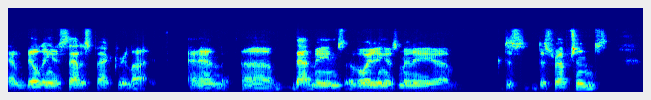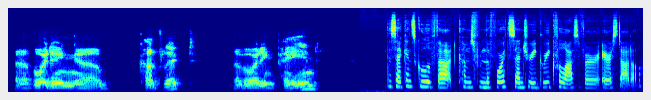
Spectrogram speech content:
and building a satisfactory life. And um, that means avoiding as many um, dis- disruptions, uh, avoiding um, conflict, avoiding pain. The second school of thought comes from the fourth century Greek philosopher Aristotle.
